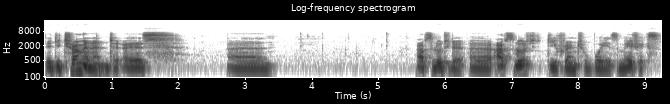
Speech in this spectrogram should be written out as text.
The determinant is uh, absolutely uh, absolute different with matrix.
